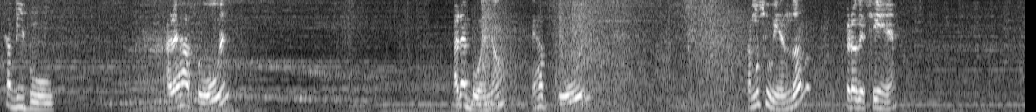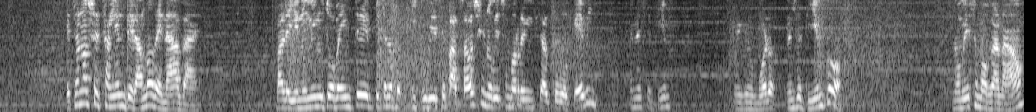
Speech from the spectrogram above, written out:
Está vivo. Ahora es azul. Ahora es bueno. Es azul. ¿Estamos subiendo? Espero que sí, ¿eh? Estos no se están enterando de nada, ¿eh? Vale, y en un minuto 20 empiezan a- ¿Y qué hubiese pasado si no hubiésemos reiniciado el cubo Kevin? En ese tiempo. Ay, que me muero. En ese tiempo. No hubiésemos ganado.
